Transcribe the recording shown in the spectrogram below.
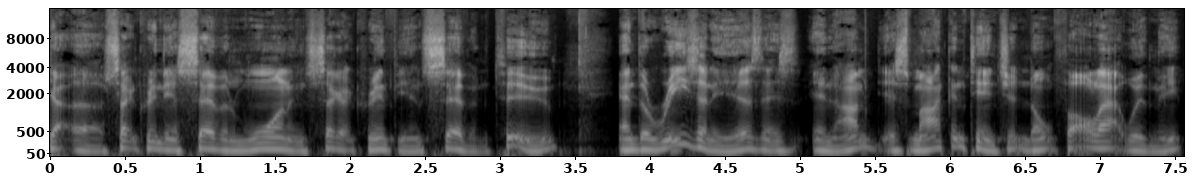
uh, 2 Corinthians 7 1 and 2 Corinthians 7 2. And the reason is, is and I'm, it's my contention, don't fall out with me,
